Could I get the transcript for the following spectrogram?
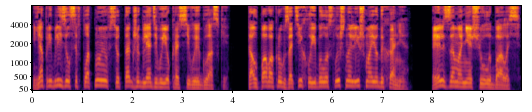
Я приблизился вплотную, все так же глядя в ее красивые глазки. Толпа вокруг затихла, и было слышно лишь мое дыхание. Эльза маняще улыбалась.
